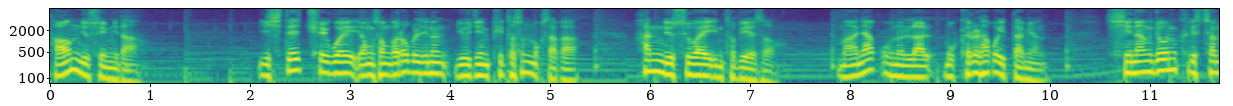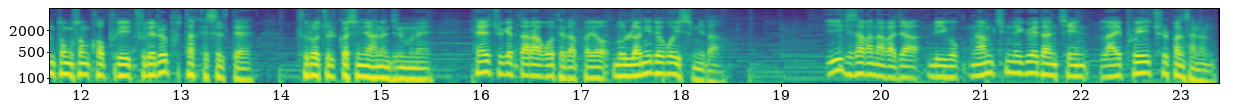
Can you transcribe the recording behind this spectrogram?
다음 뉴스입니다. 이 시대 최고의 영성가로 불리는 유진 피터슨 목사가 한 뉴스와의 인터뷰에서 만약 오늘날 목회를 하고 있다면 신앙 좋은 크리스천 동성 커플이 주례를 부탁했을 때 들어줄 것이냐 하는 질문에 해주겠다라고 대답하여 논란이 되고 있습니다. 이 기사가 나가자 미국 남침례교회 단체인 라이프웨이 출판사는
